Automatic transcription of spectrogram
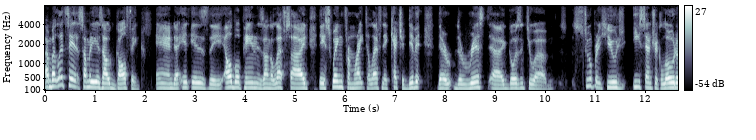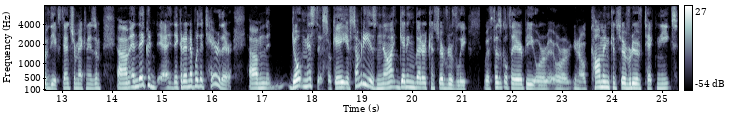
Um, but let's say that somebody is out golfing and uh, it is the elbow pain is on the left side. They swing from right to left and they catch a divot. Their the wrist uh, goes into a super huge eccentric load of the extensor mechanism, um, and they could uh, they could end up with a tear there. Um, don't miss this, okay? If somebody is not getting better conservatively with physical therapy or or you know common conservative techniques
